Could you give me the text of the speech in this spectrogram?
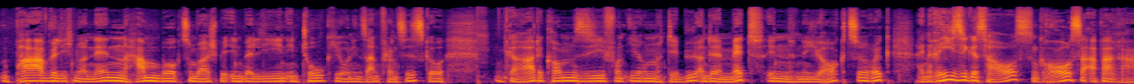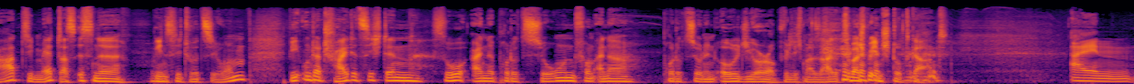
Ein paar will ich nur nennen. Hamburg zum Beispiel, in Berlin, in Tokio und in San Francisco. Gerade kommen Sie von Ihrem Debüt an der Met in New York zurück. Ein riesiges Haus, ein großer Apparat. Die Met, das ist eine Institution. Wie unterscheidet sich denn so eine Produktion von einer Produktion in Old Europe, will ich mal sagen, zum Beispiel in Stuttgart? Ein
